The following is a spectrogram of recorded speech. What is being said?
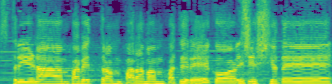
स्त्रीणाम् पवित्रम् परमम् पतिरेको विशिष्यते।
